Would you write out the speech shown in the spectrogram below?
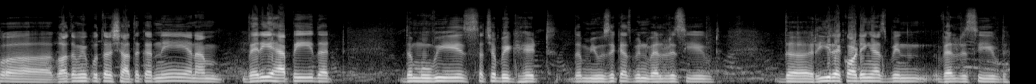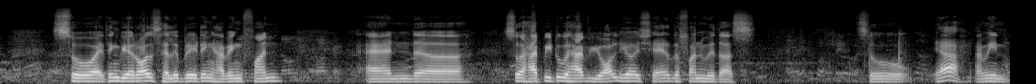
uh, Gautami Putra Shatakarni, and I'm very happy that the movie is such a big hit. The music has been well received, the re-recording has been well received. So I think we are all celebrating, having fun, and uh, so happy to have you all here share the fun with us. So, yeah, I mean,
